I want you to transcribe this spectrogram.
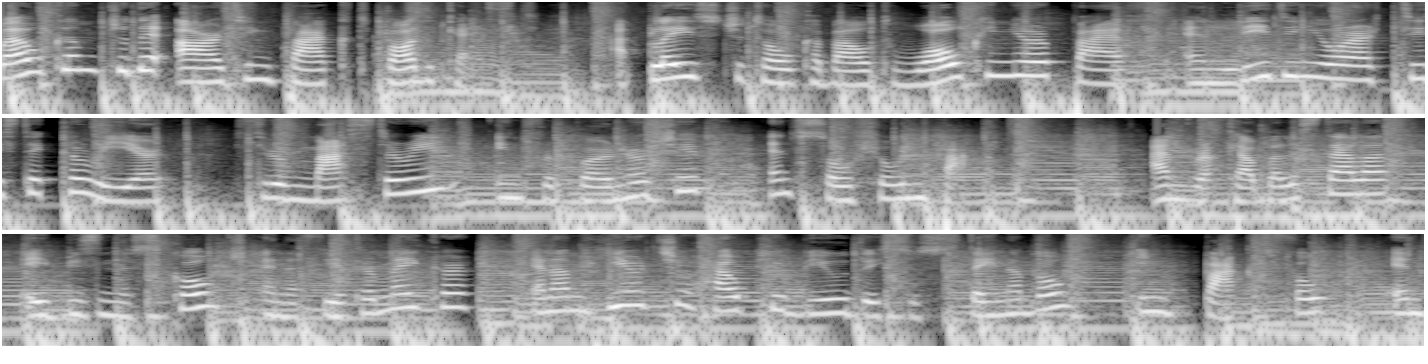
Welcome to the Art Impact Podcast, a place to talk about walking your path and leading your artistic career through mastery, entrepreneurship, and social impact. I'm Raquel Balestella, a business coach and a theater maker, and I'm here to help you build a sustainable, impactful, and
